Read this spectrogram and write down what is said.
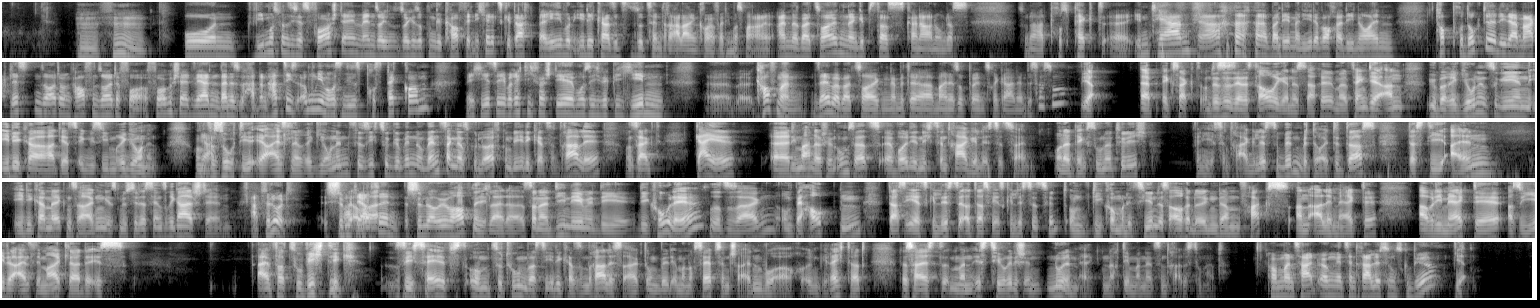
Mhm. Und wie muss man sich das vorstellen, wenn solche, solche Suppen gekauft werden? Ich hätte jetzt gedacht, bei Rewe und Edeka sitzen so Zentraleinkäufer. Die muss man einmal überzeugen, dann gibt's das, keine Ahnung, das so eine Art Prospekt äh, intern, ja, bei dem man jede Woche die neuen Top-Produkte, die der Markt listen sollte und kaufen sollte, vor, vorgestellt werden. Dann, ist, dann hat sich irgendwie, man muss in dieses Prospekt kommen. Wenn ich jetzt eben richtig verstehe, muss ich wirklich jeden äh, Kaufmann selber überzeugen, damit er meine Suppe ins Regal nimmt. Ist das so? Ja, äh, exakt. Und das ist ja das Traurige an der Sache. Man fängt ja an, über Regionen zu gehen. Edeka hat jetzt irgendwie sieben Regionen und ja. versucht, die einzelnen Regionen für sich zu gewinnen. Und wenn es dann ganz gut läuft, kommt die Edeka-Zentrale und sagt, geil, äh, die machen da schön Umsatz, äh, wollt ihr nicht zentral gelistet sein? Und da denkst du natürlich, wenn ich jetzt zentral gelistet bin, bedeutet das, dass die allen Edeka-Märkten sagen, jetzt müsst ihr das ins Regal stellen. Absolut. Stimmt aber, Sinn. stimmt aber überhaupt nicht leider, sondern die nehmen die, die Kohle sozusagen und behaupten, dass ihr jetzt gelistet, dass wir jetzt gelistet sind und die kommunizieren das auch in irgendeinem Fax an alle Märkte. Aber die Märkte, also jeder einzelne Makler, der ist einfach zu wichtig, sich selbst, um zu tun, was die Edeka Zentrale sagt und will immer noch selbst entscheiden, wo er auch irgendwie recht hat. Das heißt, man ist theoretisch in null Märkten, nachdem man eine Zentrallistung hat. Aber man zahlt irgendeine Zentrallistungsgebühr? Ja.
